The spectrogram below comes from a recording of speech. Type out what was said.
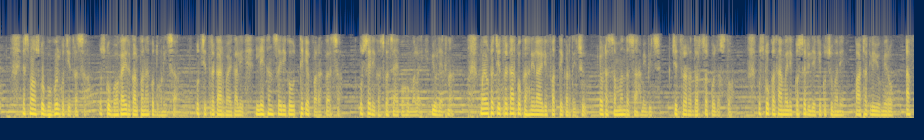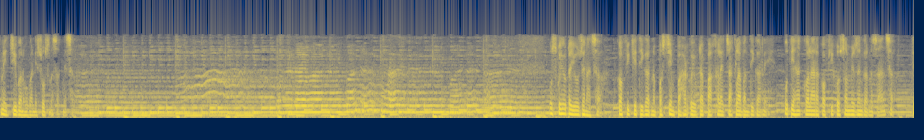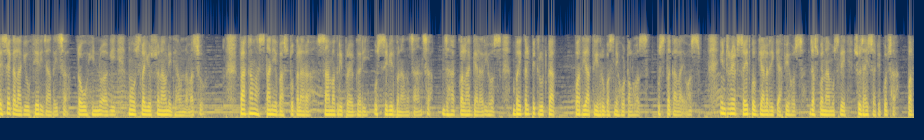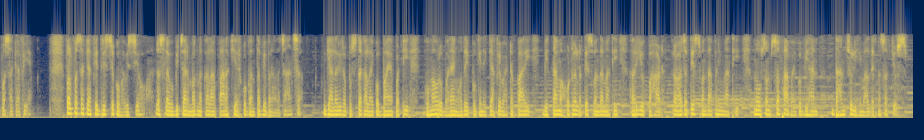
यसमा उसको भूगोलको चित्र छ। उसको भगाई र कल्पनाको ध्वनि छ। ऊ चित्रकार भएकाले लेखन शैलीको उत्तिकै फरक गर्छ। उसैले घचघचाएको हो मलाई यो लेख्न। म एउटा चित्रकारको कहानीलाई अहिले फत्ते गर्दैछु। एउटा सम्बन्ध छ हामी बीच। चित्र र दर्शकको जस्तो। उसको कथा मैले कसरी लेखेको छु भने पाठकले यो मेरो आफ्नै जीवन हो भन्ने सोच्न सक्नेछन्। उसको एउटा योजना छ कफी खेती गर्न पश्चिम पहाडको एउटा पाखालाई चाक्लाबन्दी गर्ने। ऊ त्यहाँ कला र कफीको संयोजन गर्न चाहन्छ। त्यसैका लागि ऊ फेरि जाँदैछ र ऊ हिँड्नु अघि म उसलाई यो सुनाउने ध्याउन्नमा छु। पाखामा स्थानीय वास्तुकला र सामग्री प्रयोग गरी ऊ शिविर बनाउन चाहन्छ जहाँ कला ग्यालरी होस् वैकल्पिक रूटका पदयात्रीहरू बस्ने होटल होस् पुस्तकालय होस् इन्टरनेट सहितको ग्यालरी क्याफे होस् जसको नाम उसले सुझाइसकेको छ पल्पसा क्याफे। पल्पसा क्याफे दृश्यको भविष्य हो जसलाई ऊ विचारमग्न कला पारखीहरूको गन्तव्य बनाउन चाहन्छ। ग्यालरी र पुस्तकालयको बायाँपट्टि घुमाउरो भर्याङ हुँदै पुगिने क्याफेबाट पारी भित्तामा होटल र त्यसभन्दा माथि हरियो पहाड र अझ त्यसभन्दा पनि माथि मौसम सफा भएको बिहान धानचुली हिमाल देख्न सकियोस्।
